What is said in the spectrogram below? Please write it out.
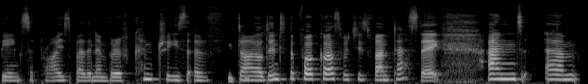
being surprised by the number of countries that have dialed into the podcast, which is fantastic. And um,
